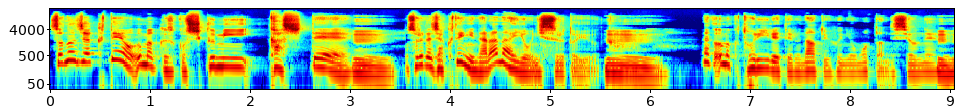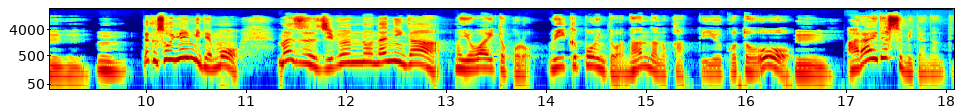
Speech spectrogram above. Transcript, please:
その弱点をうまくこう仕組み化して、うん。それが弱点にならないようにするというか、うん。なんかうまく取り入れてるなというふうに思ったんですよね。うん。うん。うん。だからそういう意味でも、まず自分の何がまあ弱いところ、ウィークポイントは何なのかっていうことをうん。洗い出すみたいなのって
